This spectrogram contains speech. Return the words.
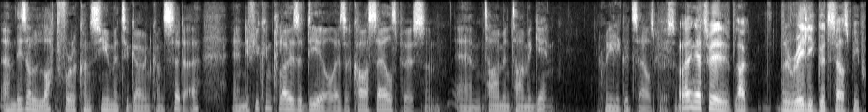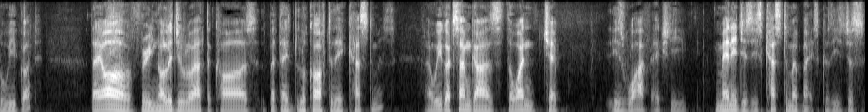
Um, there's a lot for a consumer to go and consider. And if you can close a deal as a car salesperson, um, time and time again, really good salesperson. Well, I think that's where like the really good salespeople we've got. They are very knowledgeable about the cars, but they look after their customers. And we've got some guys. The one chap, his wife actually manages his customer base because he just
